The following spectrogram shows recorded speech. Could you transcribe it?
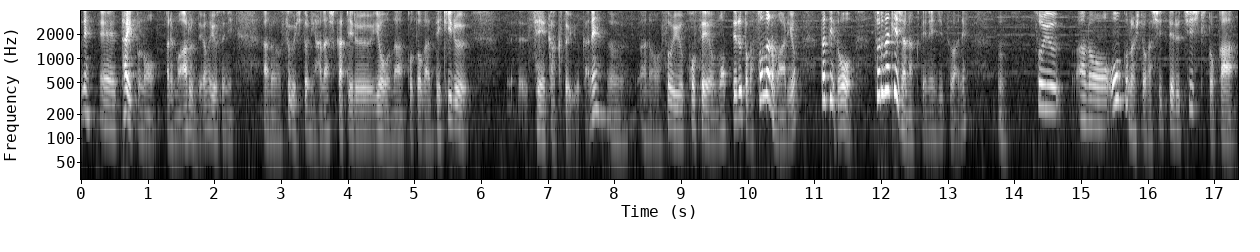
ね、えー、タイプのあれもあるんだよ。要するにあのすぐ人に話しかけるようなことができる性格というかね、うん、あのそういう個性を持ってるとかそんなのもあるよ。だけどそれだけじゃなくてね実はね、うん、そういうあの多くの人が知ってる知識とか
